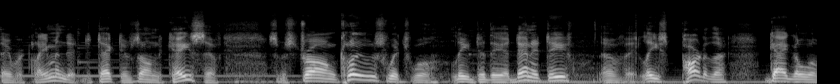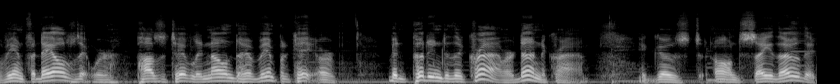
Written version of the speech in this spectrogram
They were claiming that detectives on the case have some strong clues which will lead to the identity of at least part of the gaggle of infidels that were positively known to have implicated or been put into the crime or done the crime. It goes on to say, though, that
